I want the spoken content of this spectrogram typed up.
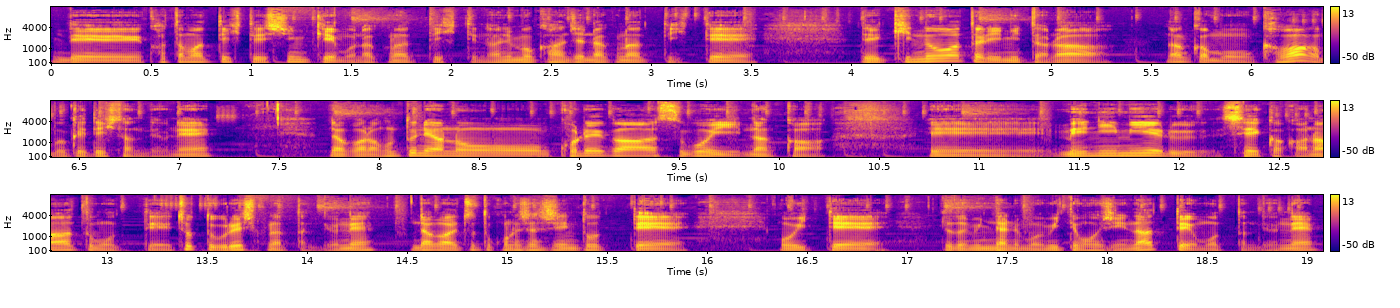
で固まってきて神経もなくなってきて何も感じなくなってきてで昨日あたり見たらなんかもう皮がむけてきたんだよね。だから本当にあのこれがすごいなんか、えー、目に見える成果かなと思ってちょっと嬉しくなったんだよね。だからちょっとこの写真撮っておいてちょっとみんなにも見てほしいなって思ったんだよね。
